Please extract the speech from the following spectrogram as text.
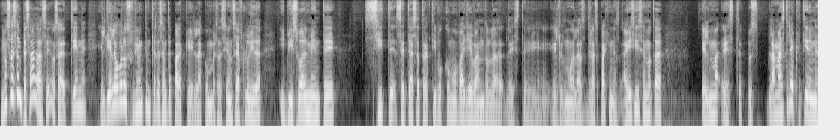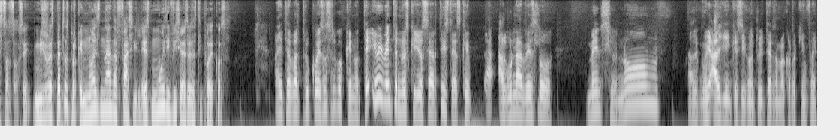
no se hacen pesadas, ¿eh? O sea, tiene, el diálogo es suficientemente interesante para que la conversación sea fluida y visualmente sí te, se te hace atractivo cómo va llevando este, el ritmo de las, páginas. Ahí sí se nota este, pues, la maestría que tienen estos dos. ¿eh? Mis respetos porque no es nada fácil, es muy difícil hacer ese tipo de cosas. Ahí te va el truco, eso es algo que noté. Y obviamente no es que yo sea artista, es que alguna vez lo, mencionó alguien que sigo en Twitter, no me acuerdo quién fue.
